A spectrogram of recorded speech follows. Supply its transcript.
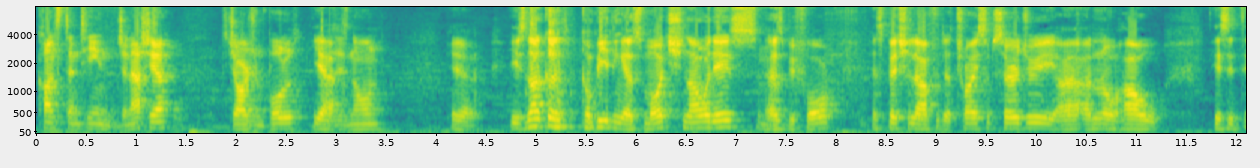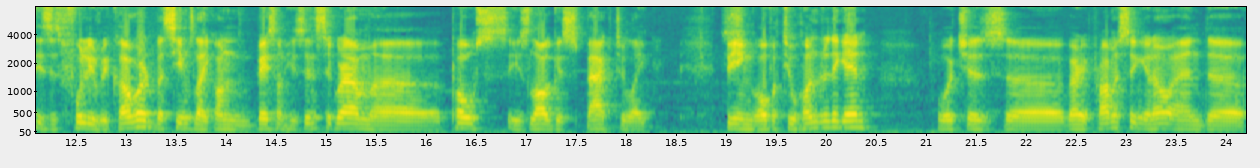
Konstantin Janashia, the Georgian Bull, Yeah. as he's known. Yeah, he's not con- competing as much nowadays No. as before, especially after the tricep surgery. I, I don't know how is it is it fully recovered, but seems like on based on his Instagram uh, posts, his log is back to like being over 200 again, which is uh, very promising, you know. And uh,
